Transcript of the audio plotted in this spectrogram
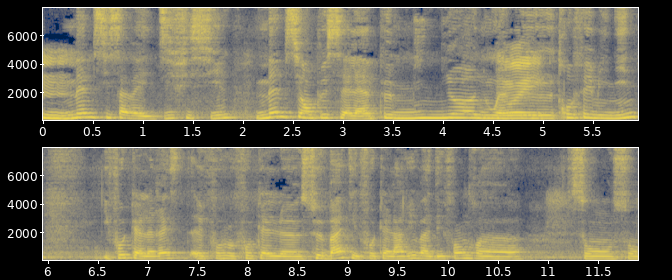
Mm. même si ça va être difficile, même si en plus elle est un peu mignonne ou un Oui. peu trop féminine, il faut qu'elle reste, il faut, faut qu'elle euh, se batte il faut qu'elle arrive à défendre euh, son, son,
